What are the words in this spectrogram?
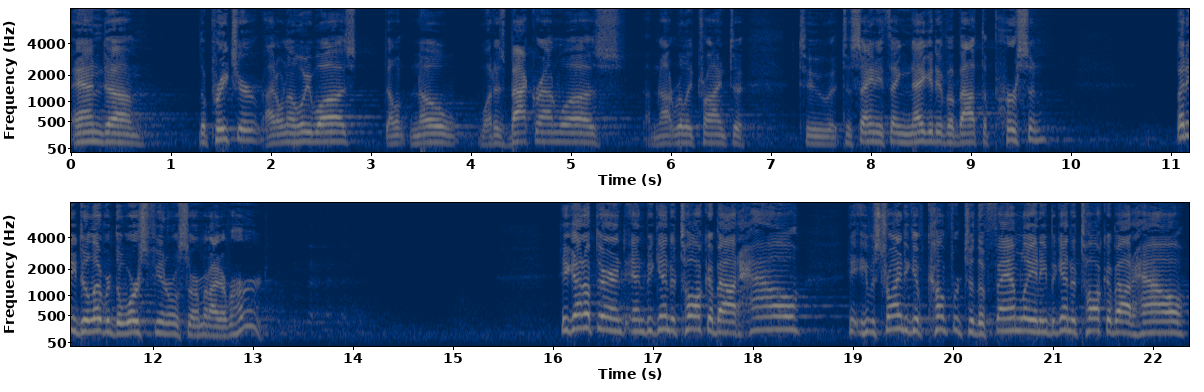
And um, the preacher, I don't know who he was, don't know what his background was. I'm not really trying to, to, to say anything negative about the person, but he delivered the worst funeral sermon I'd ever heard. He got up there and, and began to talk about how he, he was trying to give comfort to the family, and he began to talk about how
